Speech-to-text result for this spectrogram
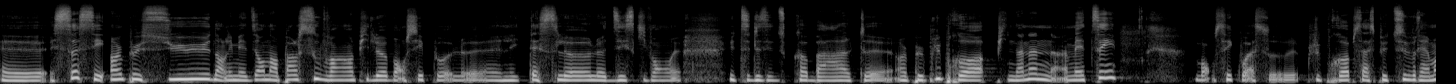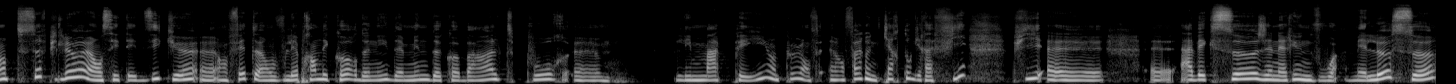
ça, c'est un peu su dans les médias, on en parle souvent. Puis là, bon, je sais pas, les Tesla disent qu'ils vont utiliser du cobalt un peu plus propre, puis nanana. Mais tu sais, bon, c'est quoi ça, plus propre, ça se peut-tu vraiment, tout ça. Puis là, on s'était dit que, en fait, on voulait prendre des coordonnées de mines de cobalt pour les mapper un peu, en, fa- en faire une cartographie, puis euh, euh, avec ça, générer une voie. Mais là, ça,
